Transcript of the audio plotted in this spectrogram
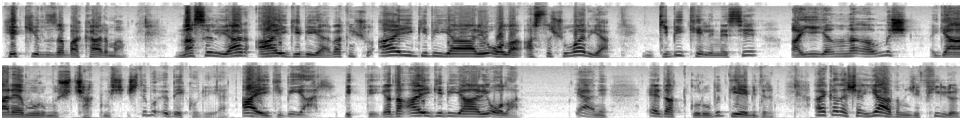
Hiç yıldıza bakar mı? Nasıl yar? Ay gibi yar. Bakın şu ay gibi yari olan. Aslında şu var ya gibi kelimesi ayı yanına almış yare vurmuş çakmış. İşte bu öbek oluyor yani. Ay gibi yar. Bitti. Ya da ay gibi yari olan. Yani edat grubu diyebilirim. Arkadaşlar yardımcı fiil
